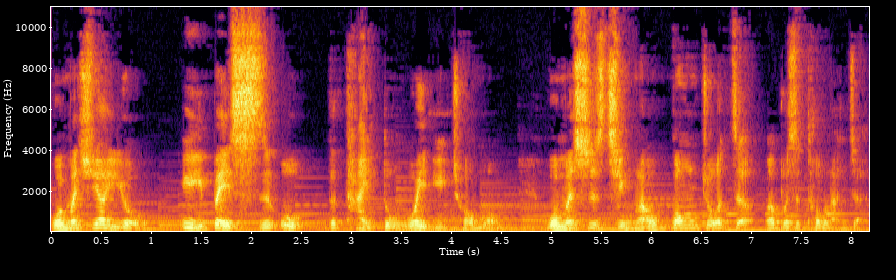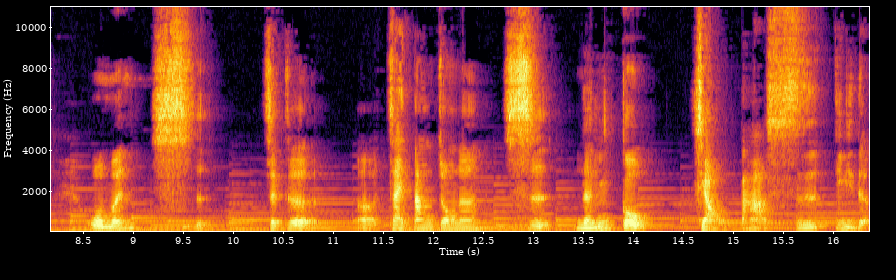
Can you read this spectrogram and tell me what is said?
我们需要有预备食物的态度，未雨绸缪。我们是勤劳工作者，而不是偷懒者。我们是这个呃，在当中呢，是能够脚踏实地的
